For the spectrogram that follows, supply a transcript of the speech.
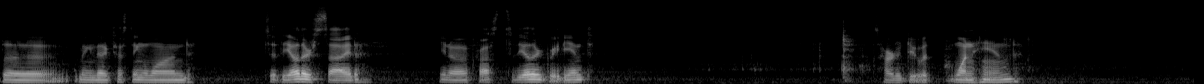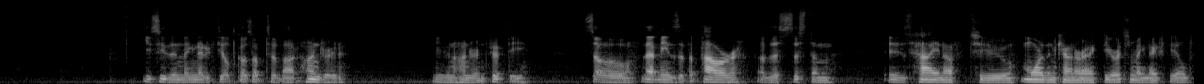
the magnetic testing wand to the other side, you know, across to the other gradient, it's hard to do with one hand. You see the magnetic field goes up to about 100 even 150. So that means that the power of this system is high enough to more than counteract the Earth's magnetic field.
